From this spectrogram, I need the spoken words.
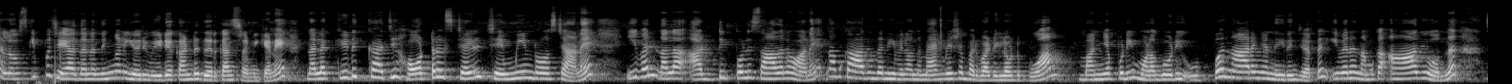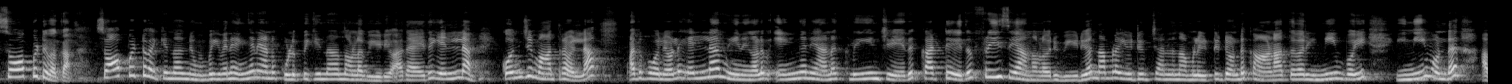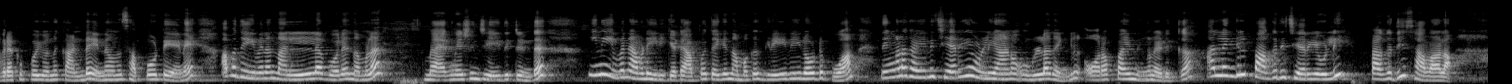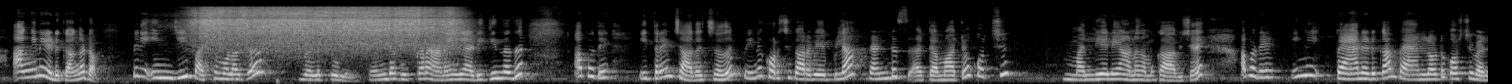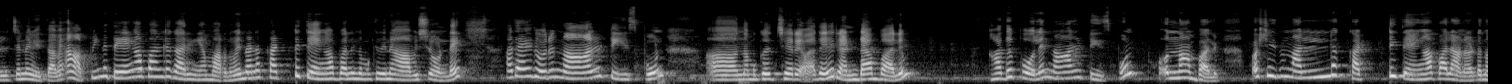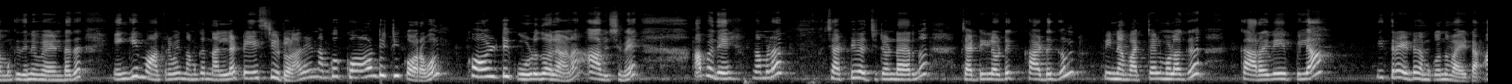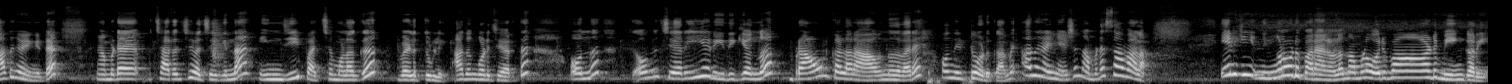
Hello skip ചെയ്യാതെ തന്നെ നിങ്ങൾ ഈ ഒരു വീഡിയോ കണ്ടു തീർക്കാൻ ശ്രമിക്കണേ. നല്ല കിടുക്കാച്ചി ഹോട്ടൽ സ്റ്റൈൽ ചെമ്മീൻ റോസ്റ്റ് ആണ്. ഇവൻ നല്ല അടിപൊളി സാധനമാണ്. നമുക്ക് ആദ്യം തന്നെ ഇവനെ ഒന്ന് മാഗ്നേഷൻ പരിപാടിയിലോട്ട് പോവാം. മഞ്ഞപ്പൊടി മുളകുപൊടി ഉപ്പ് നാരങ്ങ നീരും ചേർത്ത് ഇവനെ നമുക്ക് ആദ്യം ഒന്ന് സോപ്പിട്ട് വെക്കാം. സോപ്പിട്ട് വെക്കുന്നതിന് മുമ്പ് ഇവനെ എങ്ങനെയാണ് കുളിപ്പിക്കുന്നത് എന്നുള്ള വീഡിയോ അതായത് എല്ലാം കൊഞ്ച് മാത്രമല്ല അതുപോലെയുള്ള എല്ലാ മീനുകളും എങ്ങനെയാണ് ക്ലീൻ ചെയ്ത് കട്ട് ചെയ്ത് ഫ്രീസ് ചെയ്യാന്നുള്ള ഒരു വീഡിയോ നമ്മളെ യൂട്യൂബ് ചാനൽ നമ്മൾ ഇട്ടിട്ടുണ്ട്. കാണാത്തവർ ഇനിയും പോയി ഇനിയും ഉണ്ട്. അവരൊക്കെ പോയി ഒന്ന് കണ്ട് എന്നെ ഒന്ന് സപ്പോർട്ട് ചെയ്യണേ. അപ്പോൾ ദൈവനെ നല്ലപോലെ നമ്മൾ മാഗ്നേഷൻ ചെയ്തിട്ടുണ്ട്. ഇനി ഇവൻ അവിടെ ഇരിക്കട്ടെ. അപ്പോഴത്തേക്കും നമുക്ക് ഗ്രേവിയിലോട്ട് പോവാം. നിങ്ങളുടെ കയ്യിൽ ചെറിയ ഉള്ളിയാണ് ഉള്ളതെങ്കിൽ ഉറപ്പായി നിങ്ങൾ എടുക്കുക. അല്ലെങ്കിൽ പകുതി ചെറിയ ഉള്ളി പകുതി സവാള. അങ്ങനെ എടുക്കാം കേട്ടോ. പിന്നെ ഇഞ്ചി പച്ചമുളക് വെളുത്തുള്ളി. എന്റെ കുക്കറാണ് ഈ അടിക്കുന്നത്. അപ്പോൾ ഇത്രയും ചതച്ചതും പിന്നെ കുറച്ച് കറിവേപ്പില രണ്ട് ടൊമാറ്റോ കുറച്ച് മല്ലിയിലയാണ് നമുക്ക് ആവശ്യം. അപ്പോൾ അതെ ഇനി പാൻ എടുക്കാം. പാനിലോട്ട് കുറച്ച് വെളിച്ചെണ്ണ വീത്താമേ. ആ പിന്നെ തേങ്ങാപ്പാലിന്റെ കാര്യം ഞാൻ മറന്നുപോയി നല്ല കട്ടി തേങ്ങാപ്പാൽ നമുക്കിതിന് ആവശ്യമുണ്ട്. അതായത് ഒരു നാല് ടീസ്പൂൺ നമുക്ക് ചെറിയ അതായത് രണ്ടാം പാലും അതുപോലെ നാല് ടീസ്പൂൺ ഒന്നാം പാലും. പക്ഷേ ഇത് നല്ല കട്ടി തേങ്ങാപ്പാലാണ് കേട്ടോ നമുക്കിതിന് വേണ്ടത്. എങ്കിൽ മാത്രമേ നമുക്ക് നല്ല ടേസ്റ്റ് കിട്ടുള്ളൂ. അതായത് നമുക്ക് ക്വാണ്ടിറ്റി കുറവും ക്വാളിറ്റി കൂടുതലാണ് ആവശ്യമേ. അപ്പോൾ അതെ നമ്മൾ ചട്ടി വെച്ചിട്ടുണ്ടായിരുന്നു. ചട്ടിയിലോട്ട് കടുകും പിന്നെ വറ്റൽമുളക് കറിവേപ്പില ഇത്രയായിട്ട് നമുക്കൊന്ന് വഴട്ടാം അത് കഴിഞ്ഞിട്ട് നമ്മുടെ ചതച്ച് വെച്ചിരിക്കുന്ന ഇഞ്ചി പച്ചമുളക് വെളുത്തുള്ളി അതും കൂടി ചേർത്ത് ഒന്ന് ഒന്ന് ചെറിയ രീതിക്ക് ഒന്ന് ബ്രൗൺ കളർ ആവുന്നത് വരെ ഒന്ന് ഇട്ട് കൊടുക്കാമേ അത് കഴിഞ്ഞ ശേഷം നമ്മുടെ സവാള. എനിക്ക് നിങ്ങളോട് പറയാനുള്ളത് നമ്മൾ ഒരുപാട് മീൻകറി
